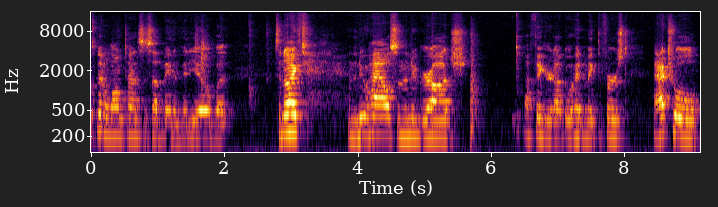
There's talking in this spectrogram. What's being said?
it's been a long time since I've made a video, but tonight in the new house in the new garage, I figured I'll go ahead and make the first actual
